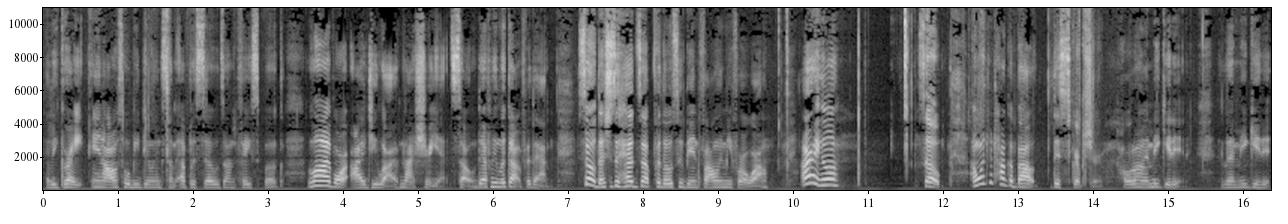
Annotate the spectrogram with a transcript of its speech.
it'll be great. And i'll also be doing some episodes on facebook live or ig live. Not sure yet. So definitely look out for that. So that's just a heads up for those who've been following me for a while. All right y'all. So i want to talk about this scripture Hold on, let me get it. Let me get it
